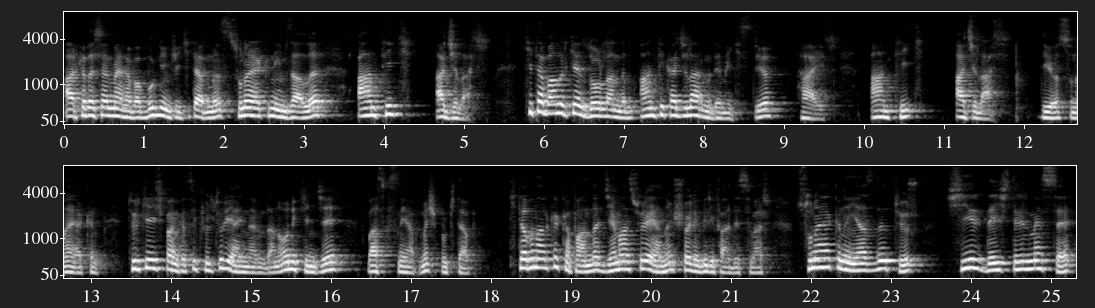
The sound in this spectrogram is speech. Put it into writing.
Arkadaşlar merhaba. Bugünkü kitabımız Suna Yakın imzalı Antik Acılar. Kitabı alırken zorlandım. Antik acılar mı demek istiyor? Hayır. Antik acılar diyor Suna Yakın. Türkiye İş Bankası Kültür Yayınları'ndan 12. baskısını yapmış bu kitap. Kitabın arka kapağında Cemal Süreyya'nın şöyle bir ifadesi var. Suna Yakın'ın yazdığı tür şiir değiştirilmezse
